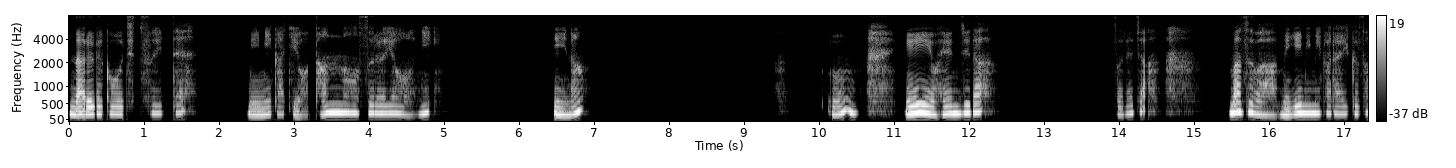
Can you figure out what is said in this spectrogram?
なるべく落ち着いて、耳かきを堪能するように。いいな？うん、いいよ返事だ。それじゃ、まずは右耳から行くぞ。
